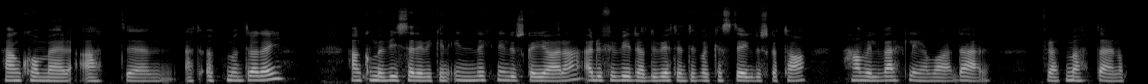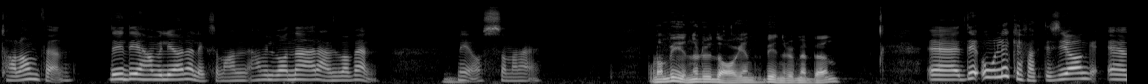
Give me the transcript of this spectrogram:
Han kommer att, eh, att uppmuntra dig han kommer visa dig vilken inriktning du ska göra. Är du förvirrad, du vet inte vilka steg du ska ta. Han vill verkligen vara där för att möta en och tala om för en. Det är det han vill göra. Liksom. Han, han vill vara nära, han vill vara vän med oss som han är. Hur börjar du dagen? Börjar du med bön? Eh, det är olika faktiskt. Jag, eh,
